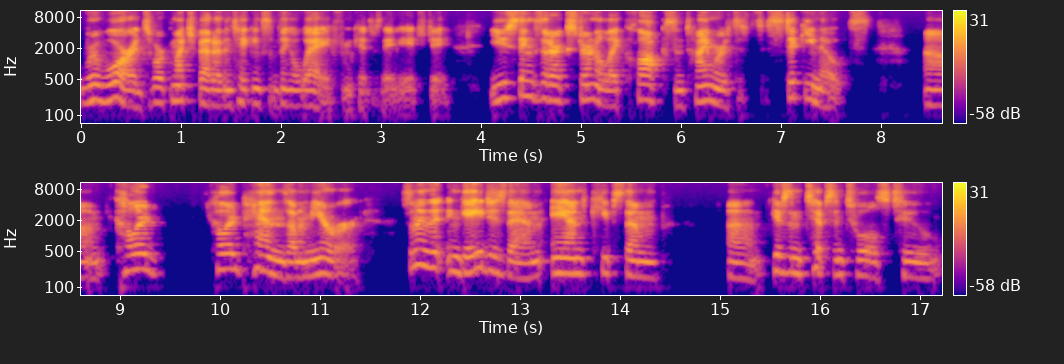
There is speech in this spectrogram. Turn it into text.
rewards work much better than taking something away from kids with ADHD. Use things that are external, like clocks and timers, sticky notes, um, colored colored pens on a mirror something that engages them and keeps them um, gives them tips and tools to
